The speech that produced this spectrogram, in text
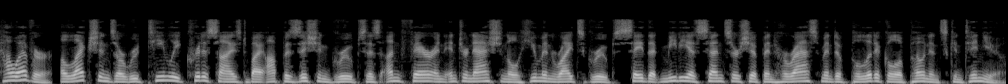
However, elections are routinely criticized by opposition groups as unfair and international human rights groups say that media censorship and harassment of political opponents continue.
